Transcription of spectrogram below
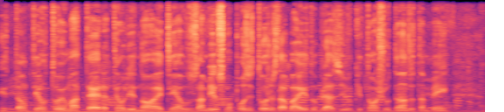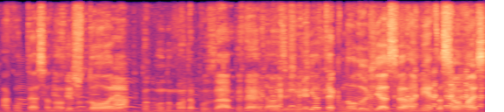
Então tem o Toy Matéria, tem o Linói, tem os amigos compositores da Bahia e do Brasil que estão ajudando também a contar essa nova Recebemos história. Zap, todo mundo manda pro zap, né? Verdade. Hoje em dia a tecnologia, as ferramentas são mais,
